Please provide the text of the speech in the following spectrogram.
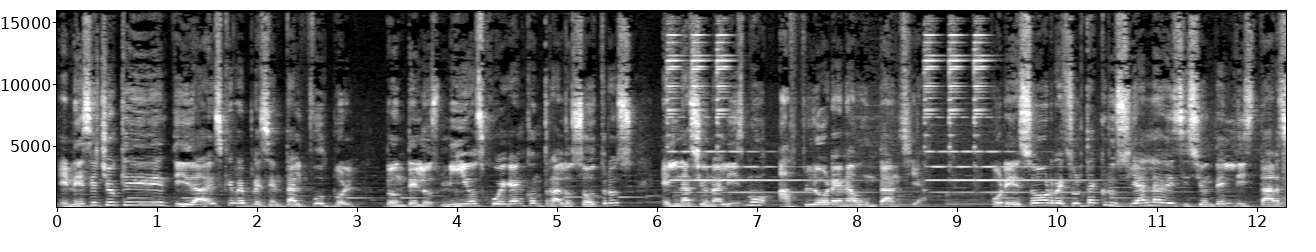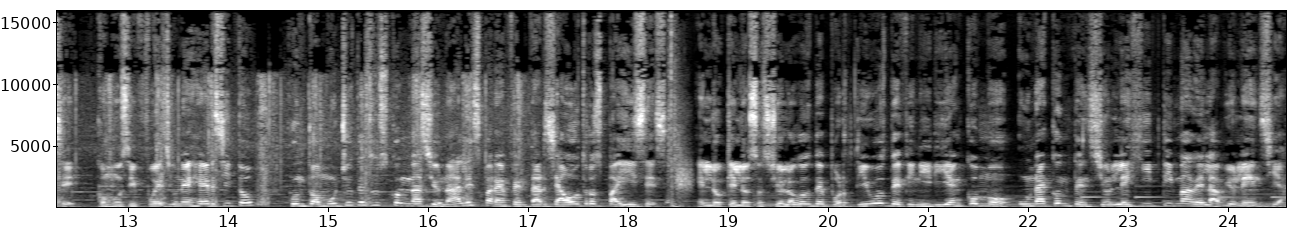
En ese choque de identidades que representa el fútbol, donde los míos juegan contra los otros, el nacionalismo aflora en abundancia. Por eso resulta crucial la decisión de enlistarse, como si fuese un ejército, junto a muchos de sus connacionales para enfrentarse a otros países, en lo que los sociólogos deportivos definirían como una contención legítima de la violencia.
